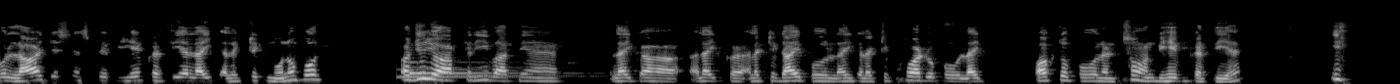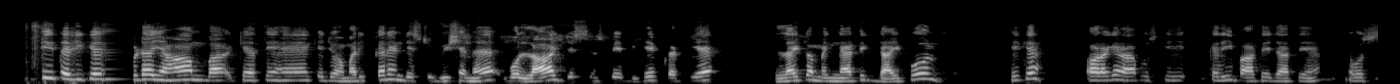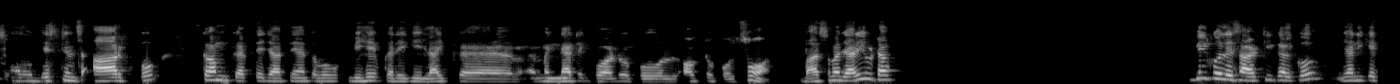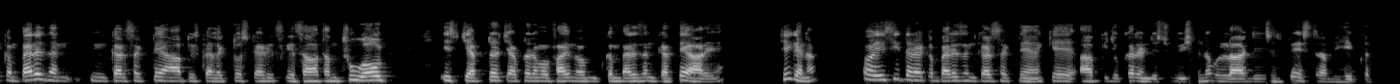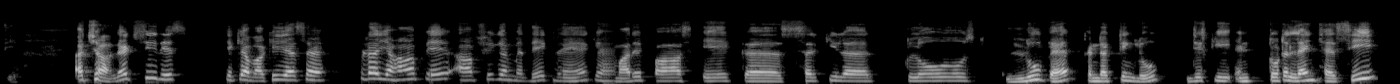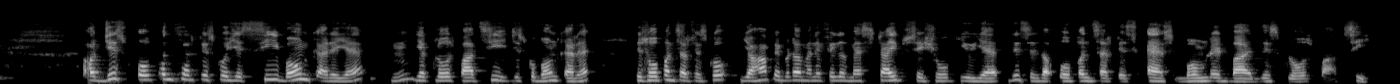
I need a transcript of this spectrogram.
वो large distance पे behave करती है लाइक इलेक्ट्रिक मोनोपोल और जो जो आप करीब आते हैं like like electric dipole like electric quadrupole like octupole and so on behave करती है। इसी तरीके से बेटा यहाँ कहते हैं कि जो हमारी करंट डिस्ट्रीब्यूशन है, वो लार्ज डिस्टेंस पे बिहेव करती है लाइक अ मैग्नेटिक डाइपोल ठीक है? और अगर आप उसकी करीब आते जाते हैं, उस डिस्टेंस आर को कम करते जाते हैं तो वो बिहेव करेगी like magnetic quadrupole octupole so on बात समझ आ रही बेटा बिल्कुल इस आर्टिकल को, यानी कि कंपैरिजन कर सकते हैं आप इसका इलेक्ट्रोस्टैटिक्स के साथ। हम थ्रू आउट इस चैप्टर चैप्टर नंबर फाइव में कंपैरिजन करते आ रहे हैं, ठीक है ना? और इसी तरह कंपैरिजन कर सकते हैं कि आपकी जो करंट डिस्ट्रीब्यूशन है वो लार्ज डिस्टेंस पे इस तरह बिहेव करती है। अच्छा लेट्स सी दिस कि क्या वाकई ऐसा है? बेटा यहाँ पे आप फिगर में देख रहे हैं कि हमारे पास एक सर्कुलर क्लोज्ड लूप है कंडक्टिंग लूप जिसकी टोटल लेंथ है सी और जिस ओपन सरफेस को ये सी बाउंड कर रही है हम्म, ये क्लोज पाथ सी जिसको बाउंड कर रहा है इस ओपन सरफेस को यहाँ पे बेटा मैंने फिगर में टाइप से शो की हुई है this is the open surface S bounded by this close path C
